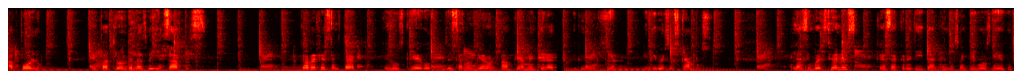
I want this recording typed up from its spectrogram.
Apolo, el patrón de las bellas artes. Cabe resaltar que los griegos desarrollaron ampliamente la tecnología en diversos campos. Las inversiones que se acreditan en los antiguos griegos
